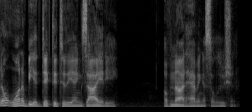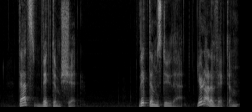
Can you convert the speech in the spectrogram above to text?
don't want to be addicted to the anxiety of not having a solution. That's victim shit. Victims do that. You're not a victim.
